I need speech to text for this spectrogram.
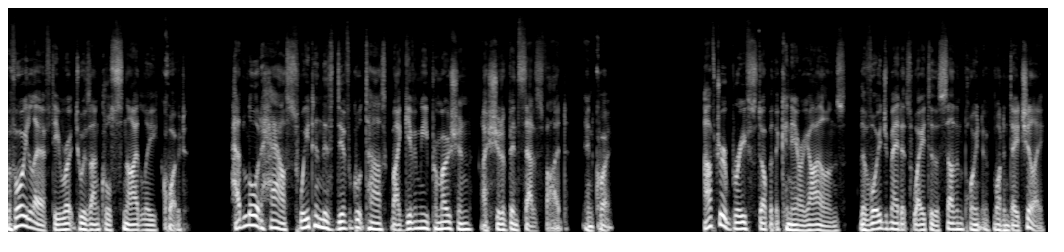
before he left, he wrote to his uncle snidely, quote, Had Lord Howe sweetened this difficult task by giving me promotion, I should have been satisfied. End quote. After a brief stop at the Canary Islands, the voyage made its way to the southern point of modern day Chile.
